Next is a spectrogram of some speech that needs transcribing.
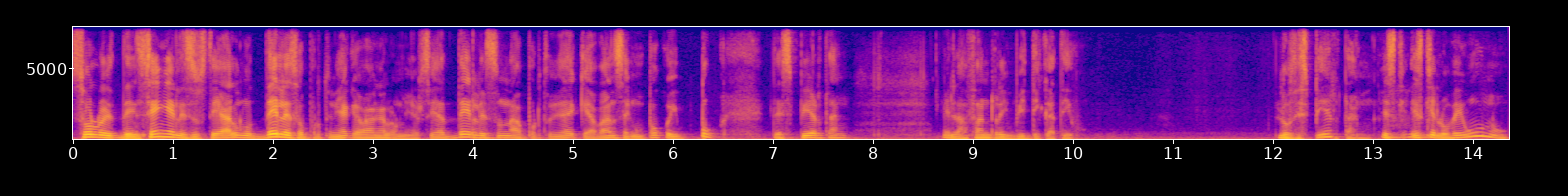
solo de enséñeles usted algo, déles oportunidad que van a la universidad, déles una oportunidad de que avancen un poco y ¡pum! despiertan el afán reivindicativo. Lo despiertan, es que, es que lo ve uno,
